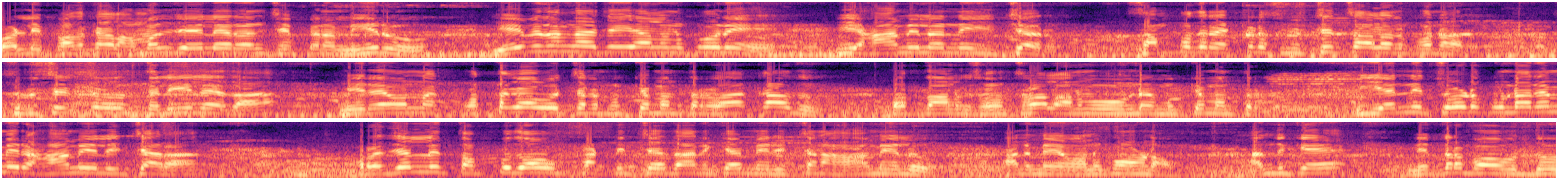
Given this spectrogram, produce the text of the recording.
వాళ్ళు ఈ పథకాలు అమలు చేయలేరని చెప్పిన మీరు ఏ విధంగా చేయాలనుకొని ఈ హామీలన్నీ ఇచ్చారు? సంపదను ఎక్కడ సృష్టించాలనుకున్నారు? సృష్టించడం తెలియలేదా? మీరేమన్నా కొత్తగా వచ్చిన ముఖ్యమంత్రులా? కాదు. పద్నాలుగు సంవత్సరాల అనుభవం ఉండే ముఖ్యమంత్రులు. ఇవన్నీ చూడకుండానే మీరు హామీలు ఇచ్చారా? ప్రజల్ని తప్పుదో పట్టించేదానికే మీరు ఇచ్చిన హామీలు అని మేము అనుకుంటున్నాం. అందుకే నిద్రపోవద్దు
